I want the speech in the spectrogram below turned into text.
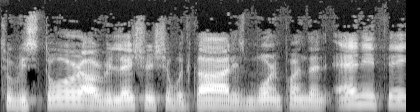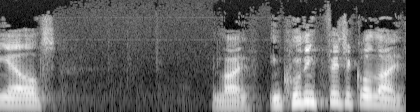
To restore our relationship with God is more important than anything else in life, including physical life.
